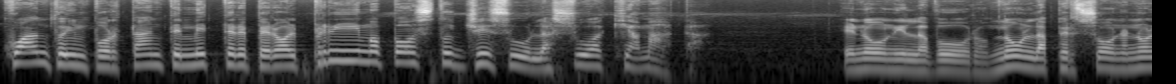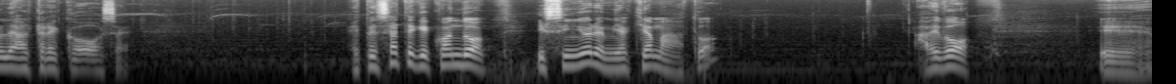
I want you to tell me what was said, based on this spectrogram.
Quanto è importante mettere però al primo posto Gesù, la sua chiamata, e non il lavoro, non la persona, non le altre cose. E pensate che quando il Signore mi ha chiamato, avevo eh,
